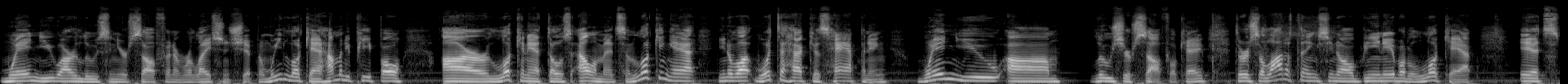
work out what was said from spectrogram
when you are losing yourself in a relationship. And we look at how many people are looking at those elements and looking at, you know what, what the heck is happening when you, um, lose yourself, okay? There's a lot of things, you know, being able to look at. It's,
